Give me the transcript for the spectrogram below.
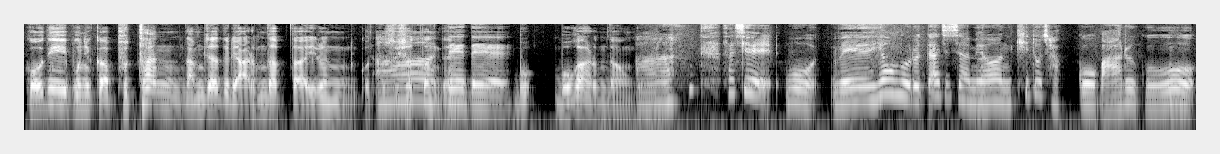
어디 보니까 부탄 남자들이 아름답다 이런 것도 쓰셨던데. 네, 네. 뭐 뭐가 아름다운 거예요? 아, 사실 뭐 외형으로 따지자면 키도 작고 마르고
